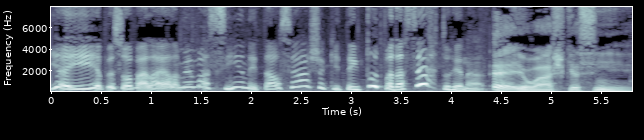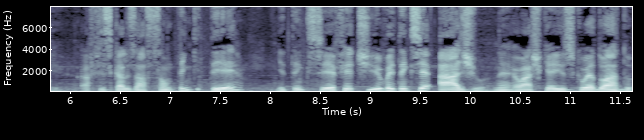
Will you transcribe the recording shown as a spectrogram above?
E aí a pessoa vai lá, ela mesmo assina e tal. Você acha que tem tudo para dar certo, Renato? É, eu acho que assim, a fiscalização tem que ter e tem que ser efetiva e tem que ser ágil, né? Eu acho que é isso que o Eduardo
